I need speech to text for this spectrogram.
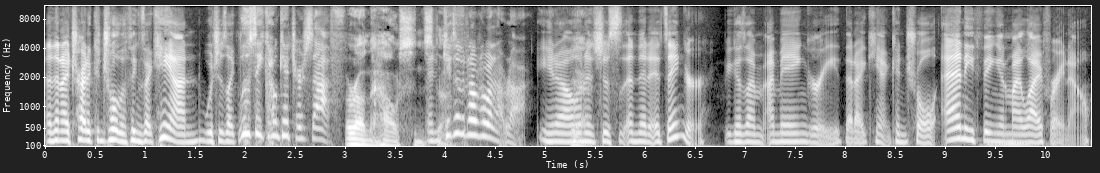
and then i try to control the things i can which is like lucy come get your stuff Around the house and and stuff. get blah, blah, blah, blah, you know and it's just and then it's anger because i'm i'm angry that i can't control anything in my mm. life right now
